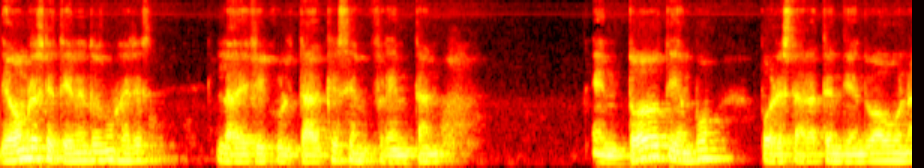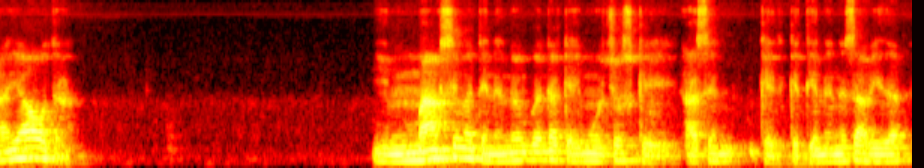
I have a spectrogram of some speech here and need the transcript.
de hombres que tienen dos mujeres, la dificultad que se enfrentan en todo tiempo por estar atendiendo a una y a otra. Y máxima teniendo en cuenta que hay muchos que hacen, que, tienen esa vida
